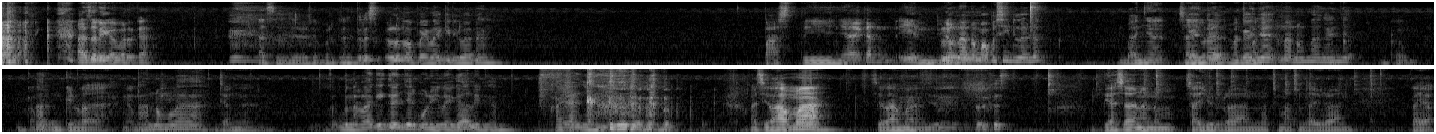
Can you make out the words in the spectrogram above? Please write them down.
Asli gak berkah. Asli serius gak berkah. Nah, terus lu ngapain lagi di ladang? Pastinya kan ini. Lu nanam apa sih di ladang? Banyak ganja sayuran macam-macam. ganja nanam nggak ganja? Enggak, enggak mungkin lah, enggak Tanam mungkin. lah. Jangan. bentar lagi ganja mau dilegalin kan? Kayaknya. Masih lama. Masih lama terus Biasa nanam sayuran, macam-macam sayuran. Kayak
